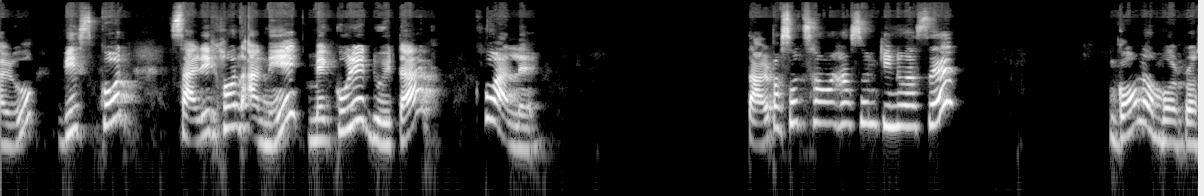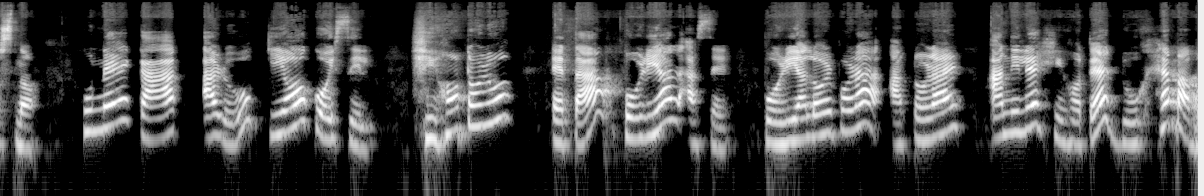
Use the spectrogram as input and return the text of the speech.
আৰু বিস্কুট চাৰিখন আনি মেকুৰী দুয়োটাক খোৱালে। তাৰ পাছত চাওঁ আহাচোন কিনো আছে। গ নম্বৰ প্ৰশ্ন কোনে কাক আৰু কিয় কৈছিল? সিহঁতৰো এটা পৰিয়াল আছে। পৰিয়ালৰ পৰা আঁতৰাই আনিলে সিহঁতে দুখহে পাব।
